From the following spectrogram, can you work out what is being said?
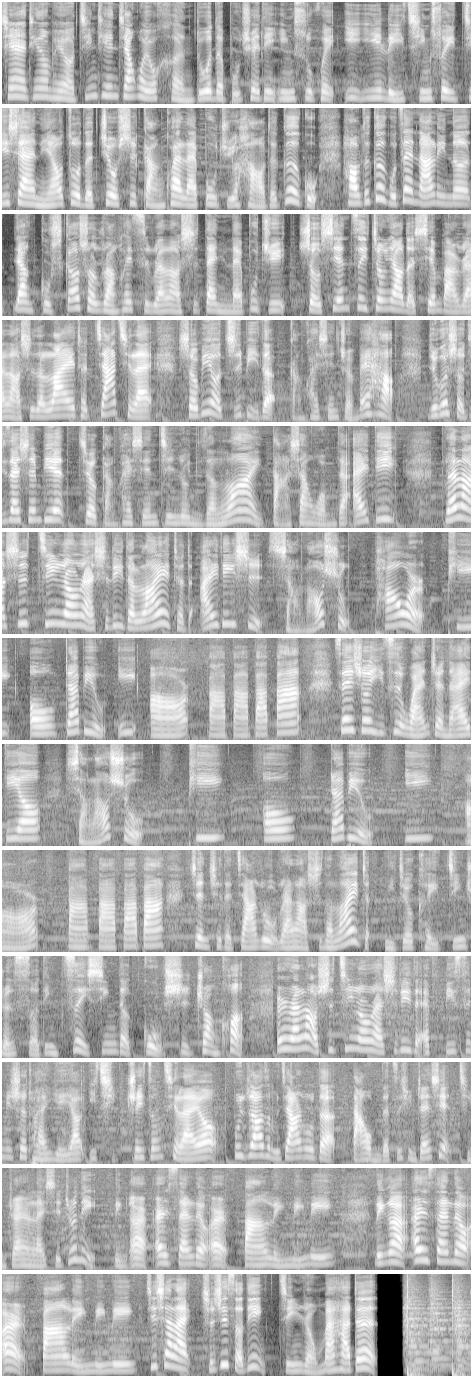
亲爱的听众朋友，今天将会有很多的不确定因素会一一厘清，所以接下来你要做的就是赶快来布局好的个股。好的个股在哪里呢？让股市高手阮慧慈阮老师带你来布局。首先最重要的，先把阮老师的 Light 加起来，手边有纸笔的，赶快先准备好。如果手机在身边，就赶快先进入你的 Line，打上我们的 ID。阮老师金融软实力的 Light 的 ID 是小老鼠。Power P O W E R 八八八八，再说一次完整的 ID 哦，小老鼠 P O W E R。八八八八，正确的加入阮老师的 Light，你就可以精准锁定最新的股市状况。而阮老师金融软实力的 FB 私密社团也要一起追踪起来哦。不知道怎么加入的，打我们的咨询专线，请专人来协助你。零二二三六二八零零零零二二三六二八零零零。接下来持续锁定金融曼哈顿。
